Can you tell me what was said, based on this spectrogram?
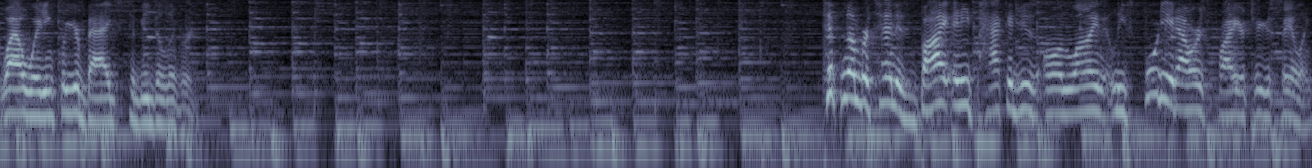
while waiting for your bags to be delivered. Tip number 10 is buy any packages online at least 48 hours prior to your sailing.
